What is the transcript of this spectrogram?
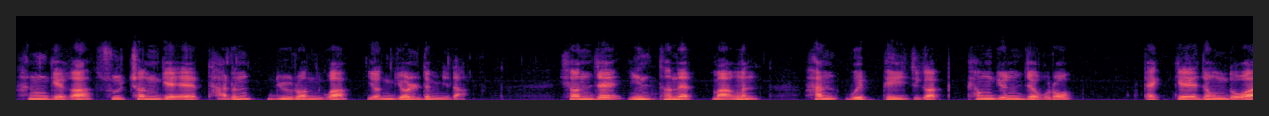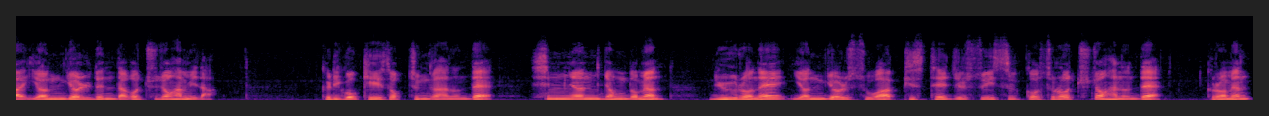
한 개가 수천 개의 다른 뉴런과 연결됩니다. 현재 인터넷망은 한 웹페이지가 평균적으로 100개 정도와 연결된다고 추정합니다. 그리고 계속 증가하는데 10년 정도면 뉴런의 연결수와 비슷해질 수 있을 것으로 추정하는데 그러면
